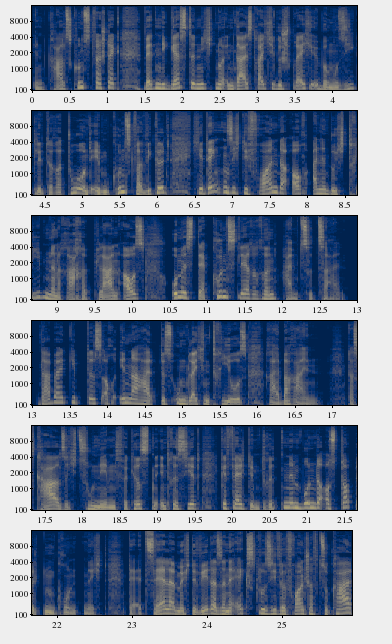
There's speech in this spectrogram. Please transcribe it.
In Karls Kunstversteck werden die Gäste nicht nur in geistreiche Gespräche über Musik, Literatur und eben Kunst verwickelt, hier denken sich die Freunde auch einen durchtriebenen Racheplan aus, um es der Kunstlehrerin heimzuzahlen. Dabei gibt es auch innerhalb des ungleichen Trios Reibereien. Dass Karl sich zunehmend für Kirsten interessiert, gefällt dem Dritten im Bunde aus doppeltem Grund nicht. Der Erzähler möchte weder seine exklusive Freundschaft zu Karl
